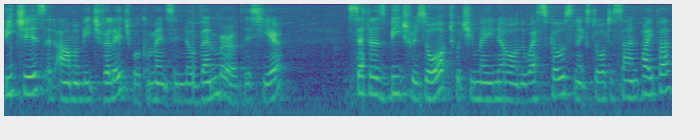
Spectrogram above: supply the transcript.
Beaches at Alma Beach Village will commence in November of this year. Settlers Beach Resort, which you may know on the west coast next door to Sandpiper,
